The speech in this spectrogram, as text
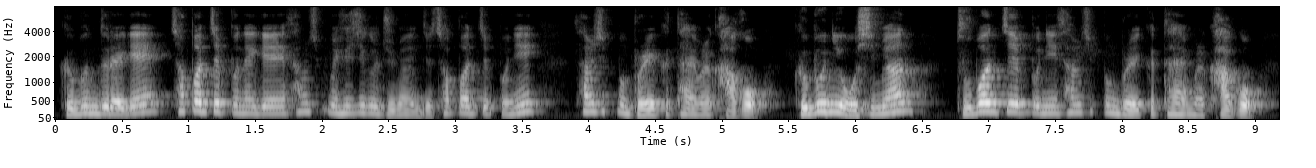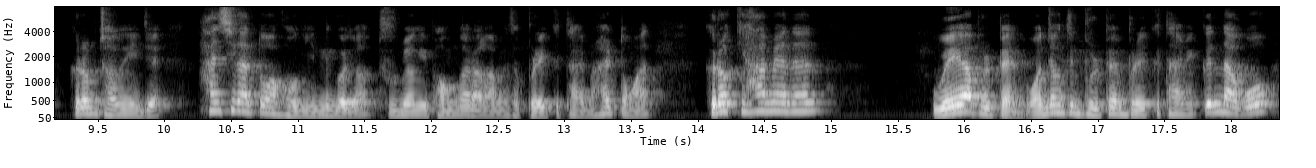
그분들에게 첫 번째 분에게 30분 휴식을 주면 이제 첫 번째 분이 30분 브레이크 타임을 가고 그분이 오시면 두 번째 분이 30분 브레이크 타임을 가고 그럼 저는 이제 1시간 동안 거기 있는 거죠. 두 명이 번갈아 가면서 브레이크 타임을 할 동안 그렇게 하면은 외야 불펜, 원정팀 불펜 브레이크 타임이 끝나고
